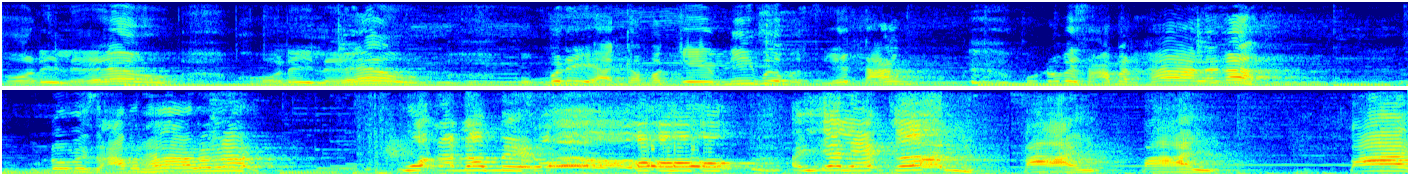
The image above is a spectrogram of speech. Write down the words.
พอได้แล้วพอได้แล้ว ผมไม่ได้อยากกลับมาเกมนี้เพื่อมาเสียตังค์ผมต้องไปสามพันห้าแล้วนะผมต้องไปสามพันห้าแล้วนะวัดอันดามเมจโอ้ไอ้เหี้ยแรงเกินตายตายตาย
